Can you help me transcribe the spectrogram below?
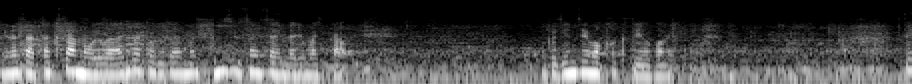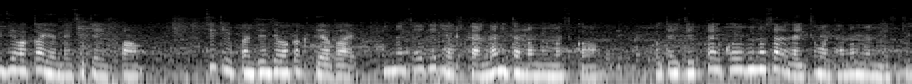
皆さんたくさんのお祝いありがとうございます。23歳になりました。なんか全然若くてやばい。全然若いよね世間一般。世間一般全然若くてやばい。みんなサイゼリア来たら何頼みますか？私絶対小指のサラダいつも頼むんですけど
